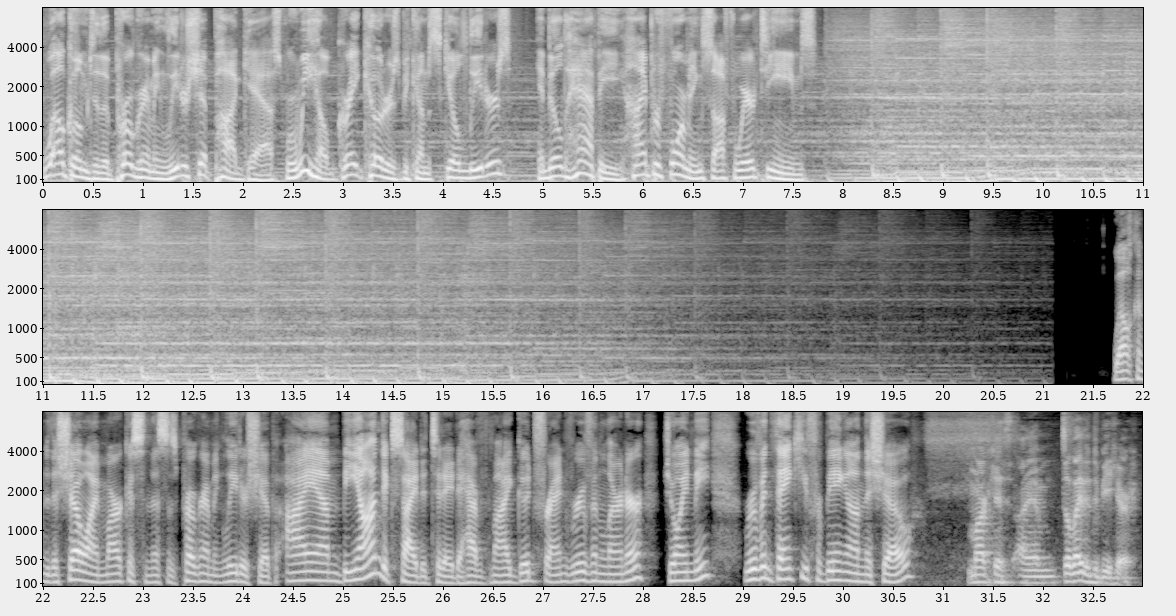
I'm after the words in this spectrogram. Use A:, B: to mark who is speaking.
A: Welcome to the Programming Leadership Podcast, where we help great coders become skilled leaders and build happy, high performing software teams.
B: Welcome to the show. I'm Marcus, and this is Programming Leadership. I am beyond excited today to have my good friend Reuven Lerner join me. Reuven, thank you for being on the show.
C: Marcus, I am delighted to be here.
